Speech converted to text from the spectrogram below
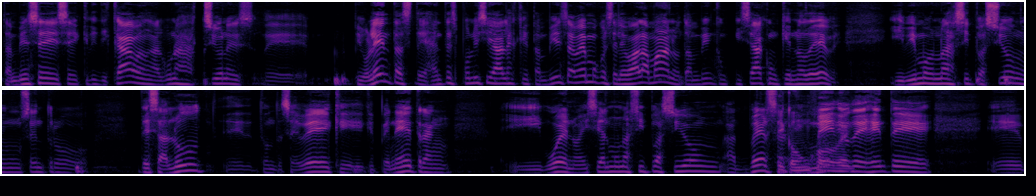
también se, se criticaban algunas acciones de- violentas de agentes policiales que también sabemos que se le va la mano también con quizás con quien no debe. Y vimos una situación en un centro de salud eh, donde se ve que, que penetran y bueno, ahí se arma una situación adversa Sí, con en medio joven. de gente eh,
